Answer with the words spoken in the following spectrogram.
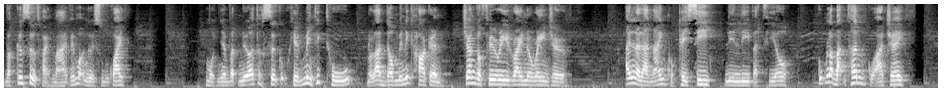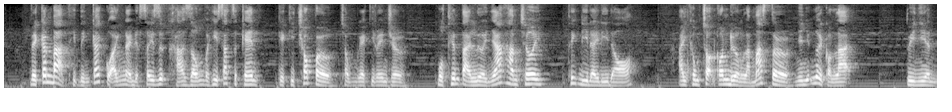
và cư xử thoải mái với mọi người xung quanh. Một nhân vật nữa thực sự cũng khiến mình thích thú, đó là Dominic Hagen, Jungle Fury Rhino Ranger. Anh là đàn anh của Casey, Lily và Theo, cũng là bạn thân của RJ. Về căn bản thì tính cách của anh này được xây dựng khá giống với Hisatsuken, Geki Chopper trong Geki Ranger một thiên tài lười nhác ham chơi, thích đi đây đi đó. Anh không chọn con đường là master như những người còn lại. Tuy nhiên,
